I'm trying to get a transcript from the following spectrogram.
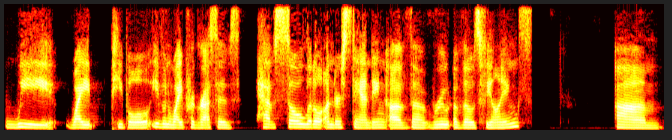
we white people, even white progressives, have so little understanding of the root of those feelings. Um,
